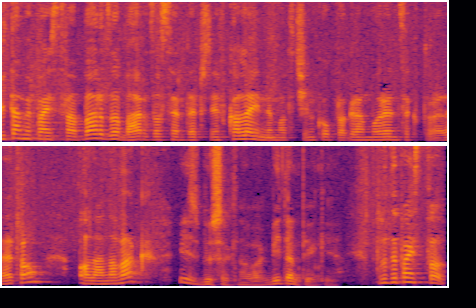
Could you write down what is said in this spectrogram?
Witamy Państwa bardzo, bardzo serdecznie w kolejnym odcinku programu Ręce, które leczą. Ola Nowak. I Zbyszek Nowak. Witam pięknie. Drodzy Państwo,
